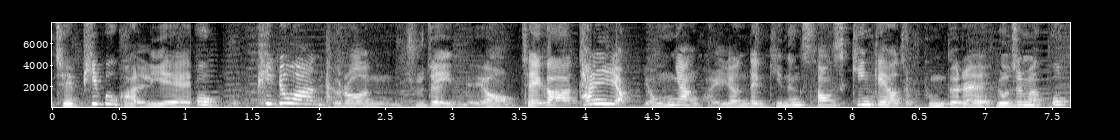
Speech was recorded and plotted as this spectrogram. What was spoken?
제 피부 관리에 꼭 필요한 그런 주제인데요. 제가 탄력, 영양 관련된 기능성 스킨케어 제품 제품들을 요즘은 꼭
